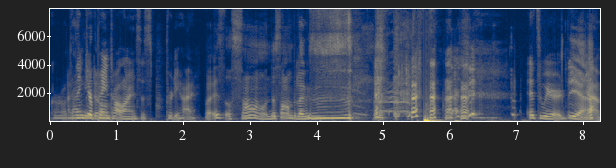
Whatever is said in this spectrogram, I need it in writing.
Girl, I think your needle- pain tolerance is pretty high. But it's the song. The song be like. It's weird. Yeah.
